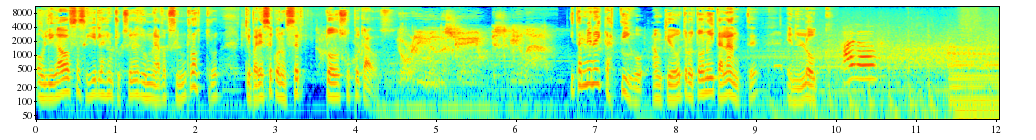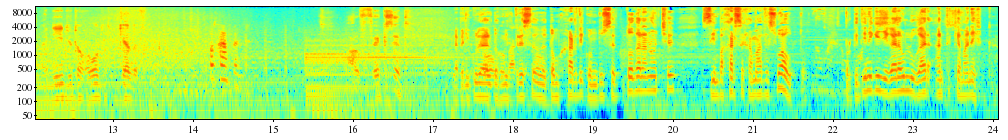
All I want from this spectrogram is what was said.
obligados a seguir las instrucciones de un voz sin rostro que parece conocer todos sus pecados. Y también hay castigo, aunque de otro tono y talante, en Locke, Hi, love. I need you to hold it together for me. What's happened? I'll fix it. la película del 2013 donde Tom Hardy conduce toda la noche sin bajarse jamás de su auto, porque tiene que llegar a un lugar antes que amanezca.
